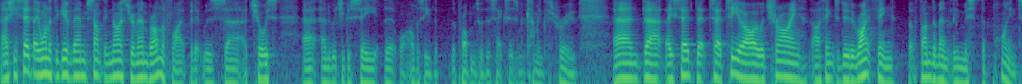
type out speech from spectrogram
Uh, she said they wanted to give them something nice to remember on the flight, but it was uh, a choice. Uh, and which you could see, the, well, obviously, the, the problems with the sexism coming through. And uh, they said that uh, TUI were trying, I think, to do the right thing, but fundamentally missed the point.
